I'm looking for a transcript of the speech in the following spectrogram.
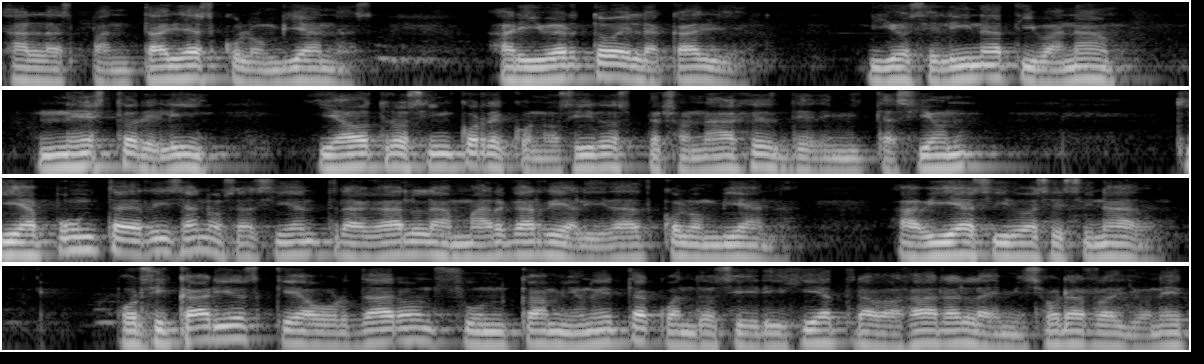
a las pantallas colombianas Heriberto de la Calle, Dioselina Tibaná, Néstor Elí y a otros cinco reconocidos personajes de imitación que a punta de risa nos hacían tragar la amarga realidad colombiana, había sido asesinado por sicarios que abordaron su camioneta cuando se dirigía a trabajar a la emisora Radionet.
